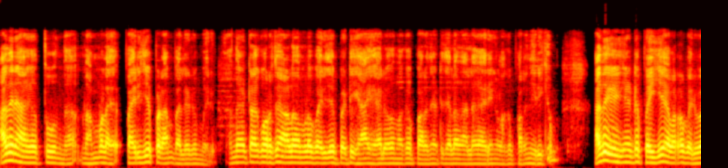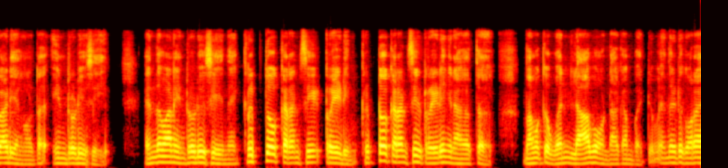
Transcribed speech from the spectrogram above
അതിനകത്തു നിന്ന് നമ്മളെ പരിചയപ്പെടാൻ പലരും വരും. എന്നിട്ട് കുറച്ച് നാൾ നമ്മൾ പരിചയപ്പെട്ട് ഹായ് ഹലോ എന്നൊക്കെ പറഞ്ഞിട്ട് ചില നല്ല കാര്യങ്ങളൊക്കെ പറഞ്ഞിരിക്കും. അത് കഴിഞ്ഞിട്ട് പയ്യെ അവരുടെ പരിപാടി അങ്ങോട്ട് ഇൻട്രൊഡ്യൂസ് ചെയ്യും. എന്തുമാണ് ഇൻട്രൊഡ്യൂസ് ചെയ്യുന്നത്? ക്രിപ്റ്റോ കറൻസി ട്രേഡിംഗ് ക്രിപ്റ്റോ കറൻസി ട്രേഡിങ്ങിനകത്ത് നമുക്ക് വൻ ലാഭം ഉണ്ടാക്കാൻ പറ്റും. എന്നിട്ട് കുറേ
